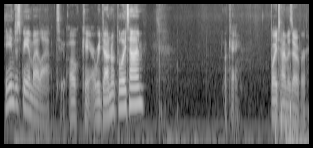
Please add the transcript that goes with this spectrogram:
He can just be in my lap too. Okay, are we done with boy time? Okay. Boy time is over.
